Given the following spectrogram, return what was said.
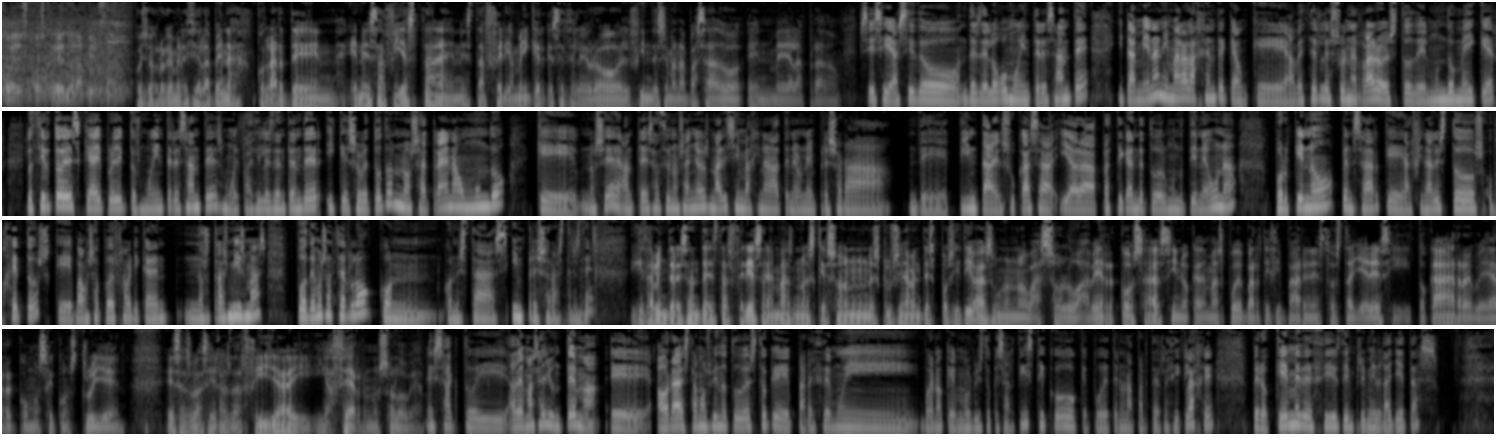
pues construyendo la pieza. Pues yo creo que mereció la pena colarte en, en esa fiesta, en esta Feria Maker que se celebró el fin de semana pasado en Media Lab Prado. Sí, sí, ha sido desde luego muy interesante y también animar a la gente que aunque a veces les suene raro esto del mundo maker, lo cierto es que hay proyectos muy interesantes, muy fáciles de entender y que sobre todo nos atraen a un mundo que, no sé, antes hace unos años nadie se imaginaba tener una impresora de tinta en su casa y ahora prácticamente todo el mundo tiene una, ¿por qué no pensar que al final estos objetos que vamos a poder fabricar en nosotras mismas podemos hacerlo con, con estas impresoras 3D? Y quizá lo interesante de estas ferias además no es que son exclusivamente expositivas, uno no va solo a ver cosas, sino que además puede participar en estos talleres y tocar, ver cómo se construyen esas vasijas de arcilla y, y hacer, no solo ver. Exacto, y además hay un tema. Eh, ahora estamos viendo todo esto que parece muy, bueno, que hemos visto que es artístico, que puede tener una parte de reciclaje, pero ¿qué me decís de imprimir galletas?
